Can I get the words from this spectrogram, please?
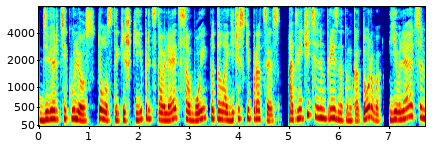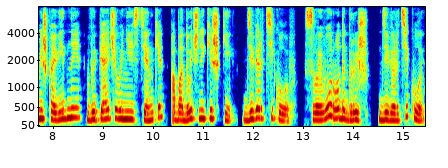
дивертикулез толстой кишки представляет собой патологический процесс, отличительным признаком которого являются мешковидные выпячивания стенки ободочной кишки, дивертикулов, своего рода грыж. Дивертикулы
